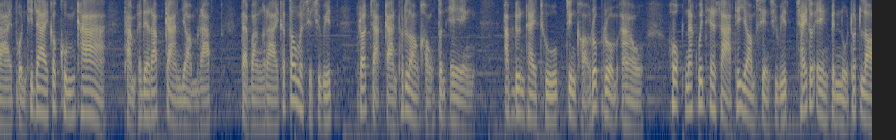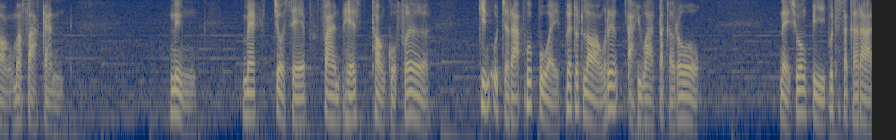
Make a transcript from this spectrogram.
รายผลที่ได้ก็คุ้มค่าทำให้ได้รับการยอมรับ แต่บางรายก็ต้องมาเสียชีวิต เพราะจากการทดลองของตนเอง อับดุลไทยทูบจึงขอรวบรวมเอา 6 นักวิทยาศาสตร์ที่ยอมเสี่ยงชีวิตใช้ตัวเองเป็นหนูทดลองมาฝากกัน 1. แม็กซ์โจเซฟ ฟานเพทเทนโคเฟอร์ กินอุจจาระผู้ป่วยเพื่อทดลองเรื่องอหิวาตกโรค ในช่วงปีพุทธศักราช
